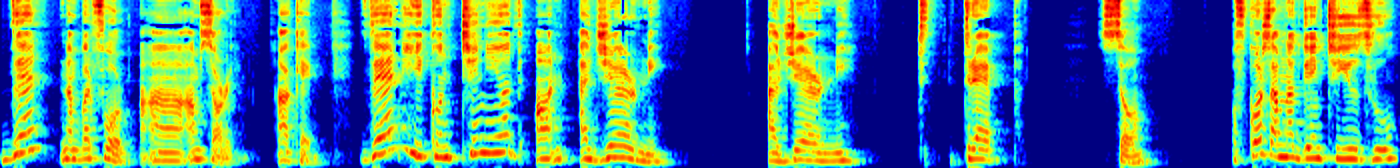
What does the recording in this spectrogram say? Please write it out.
Then, number four. Uh, I'm sorry. Okay. Then he continued on a journey. A journey. Trip. So, of course, I'm not going to use who.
